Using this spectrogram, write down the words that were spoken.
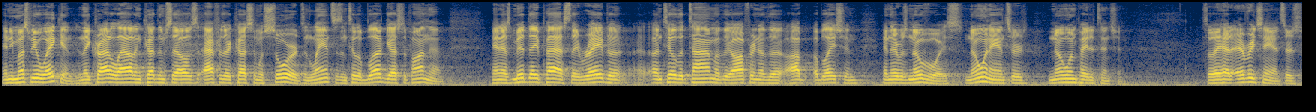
and he must be awakened. And they cried aloud and cut themselves after their custom with swords and lances until the blood gushed upon them. And as midday passed, they raved uh, until the time of the offering of the ob- oblation, and there was no voice. No one answered. No one paid attention. So they had every chance. There's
